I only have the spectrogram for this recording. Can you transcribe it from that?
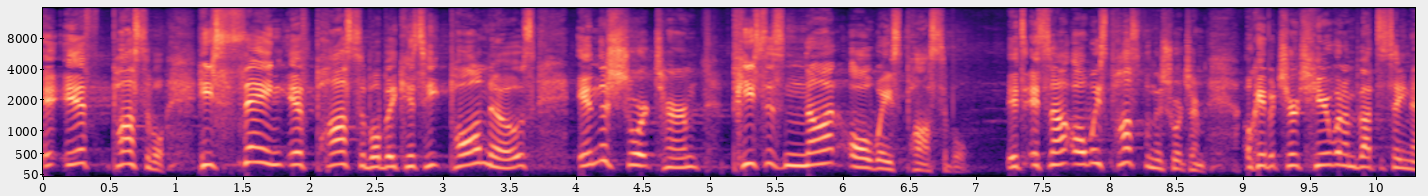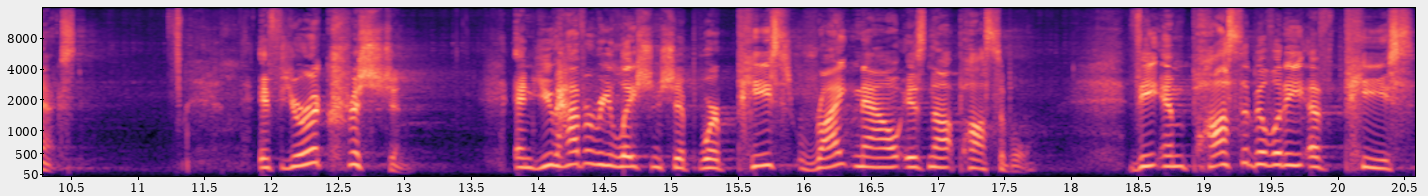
If possible. He's saying if possible because he, Paul knows in the short term, peace is not always possible. It's, it's not always possible in the short term. Okay, but church, hear what I'm about to say next. If you're a Christian and you have a relationship where peace right now is not possible, the impossibility of peace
